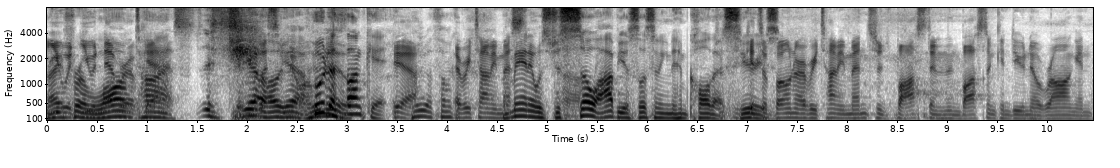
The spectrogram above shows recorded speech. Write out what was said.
Right, would, for a you would never long time. guessed. Yeah, oh yeah. him. Who'd have thunk it? Yeah. Who'd have thunk it? Every time he But messed Man, it was just so obvious listening to him call that He series. gets a boner every time he mentions Boston, and then Boston can do no wrong. And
